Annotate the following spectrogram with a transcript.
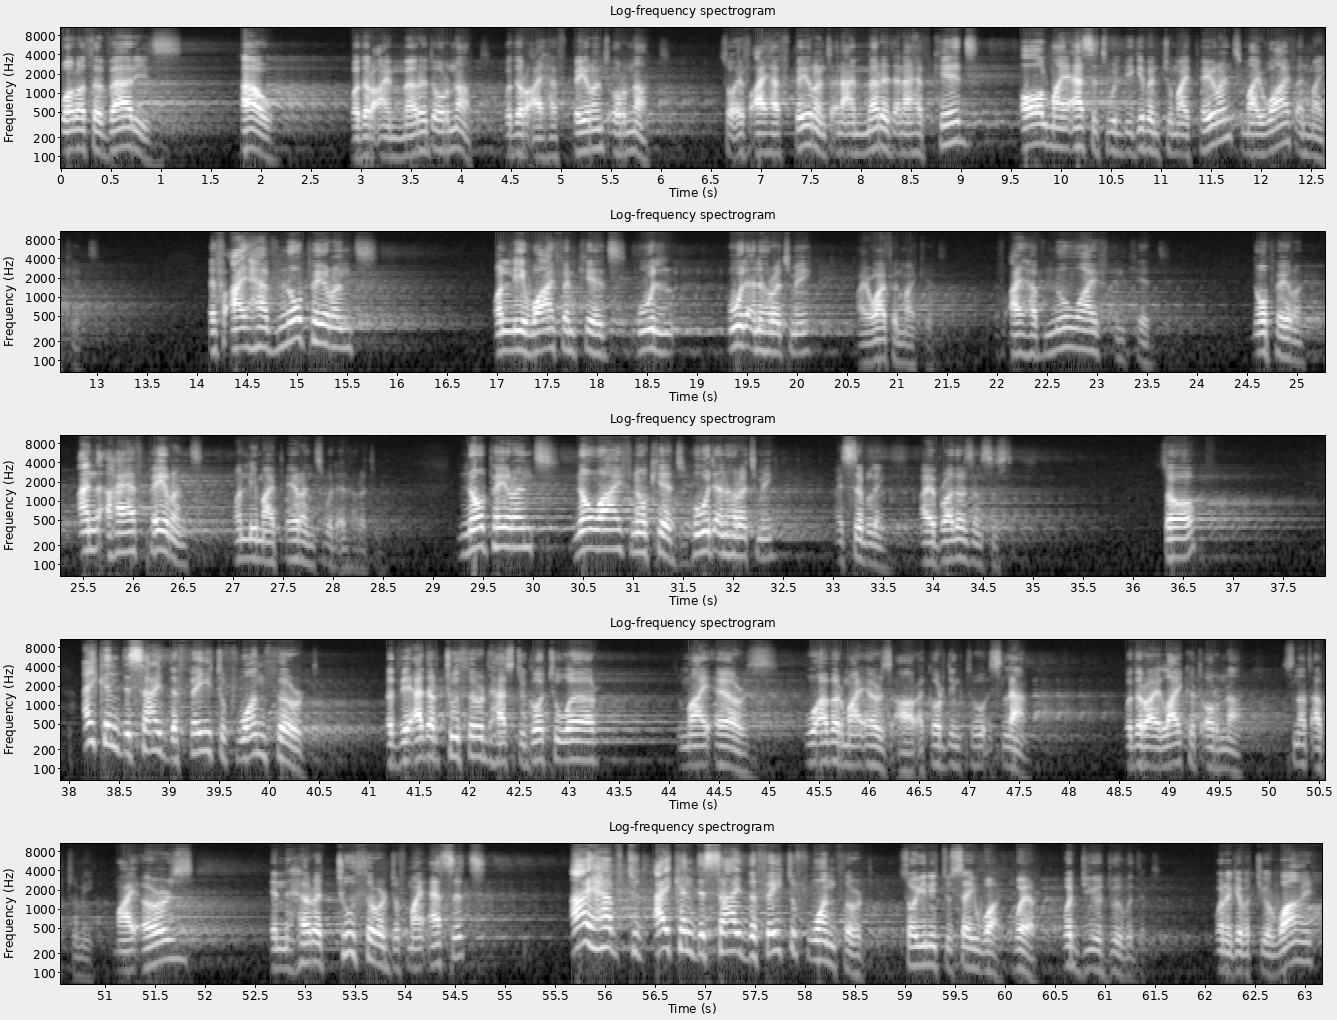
Waratha varies. How? Whether I'm married or not, whether I have parents or not. So if I have parents and I'm married and I have kids, all my assets will be given to my parents, my wife, and my kids. If I have no parents, only wife and kids, who will, who will inherit me? My wife and my kids. If I have no wife and kids, no parent. And I have parents. Only my parents would inherit me. No parents, no wife, no kids. Who would inherit me? My siblings, my brothers and sisters. So, I can decide the fate of one third, but the other two thirds has to go to where? To my heirs, whoever my heirs are, according to Islam. Whether I like it or not, it's not up to me. My heirs inherit two thirds of my assets, I have to, I can decide the fate of one third. So you need to say what, where, what do you do with it? Want to give it to your wife,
